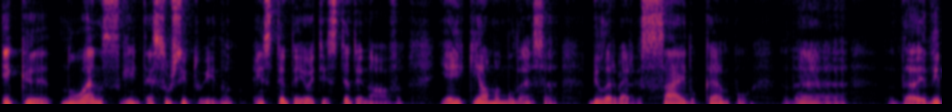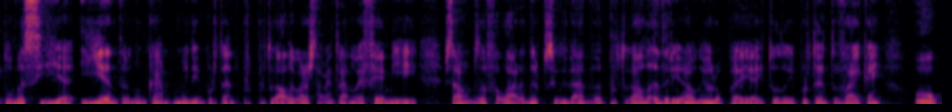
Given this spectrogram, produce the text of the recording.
e que no ano seguinte é substituído, em 78 e 79, e aí que há uma mudança. Bilderberg sai do campo da, da diplomacia e entra num campo muito importante, porque Portugal agora estava a entrar no FMI, estávamos a falar na possibilidade de Portugal aderir à União Europeia e tudo, e portanto vai quem? O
